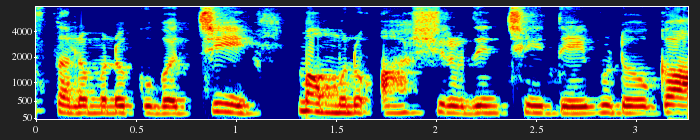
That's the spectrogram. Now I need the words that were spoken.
స్థలమునకు వచ్చి మమ్మను ఆశీర్వదించే దేవుడోగా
